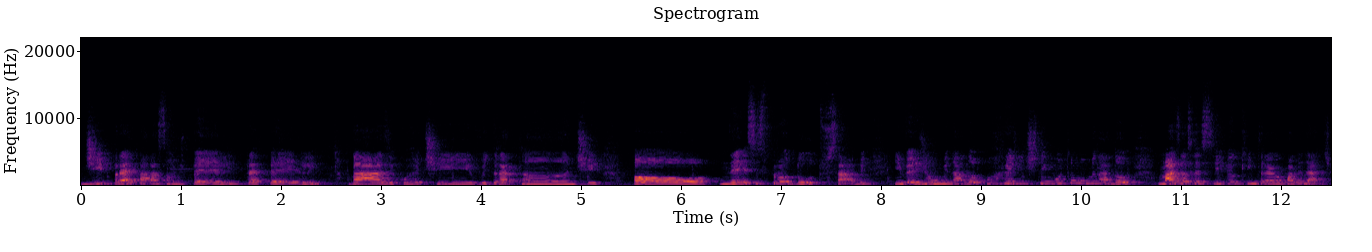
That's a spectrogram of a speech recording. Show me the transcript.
de preparação de pele, pré-pele, base, corretivo, hidratante, pó, nesses produtos, sabe? Em vez de um iluminador, porque a gente tem muito iluminador mais acessível que entrega qualidade.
